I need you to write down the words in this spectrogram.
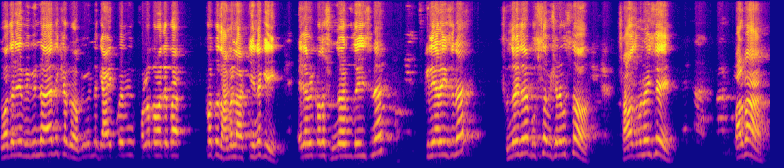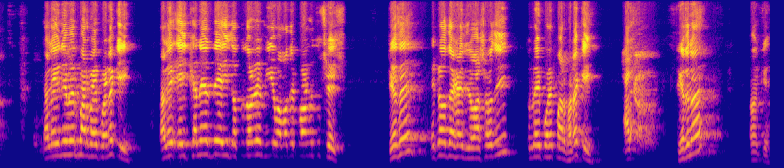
তোমাদের যে বিভিন্ন দেখা করো, বিভিন্ন গাইড বই ফলো করা, দেখবা কত ঝামেলা, কি নাকি? এই আমি কত সুন্দর বুঝে দিয়েছি না? ক্লিয়ার হয়েছে না? সুন্দর হয়েছে না? বুঝছ বিষয়টা বুঝছ? সহজ মনে হয়েছে? পারবা? তাহলে এই নিয়মে পারবা এরপর নাকি? তাহলে এইখানে যে এই যত ধরনের নিয়ম আমাদের পড়ানো তো শেষ। ঠিক আছে? এটাও দেখাই দিলাম আশাবাদী তোমরা এই পরে পারবা নাকি? আর ঠিক আছে না? ওকে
